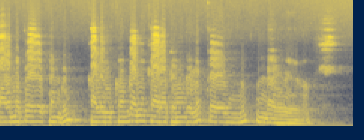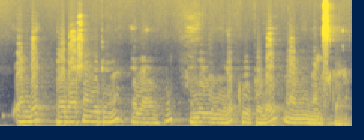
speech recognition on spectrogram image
മർമ്മപ്രയോഗം കൊണ്ടും കളരി അല്ലെങ്കിൽ കാരാട്ട കൊണ്ടുള്ള പ്രയോഗങ്ങളും ഉണ്ടാവുകയുള്ളൂ. എന്റെ പ്രഭാഷണം കിട്ടുന്ന എല്ലാവർക്കും എന്റെ വീട്ടിലെ കൂട്ടുകൾ നന്ദി നമസ്കാരം.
